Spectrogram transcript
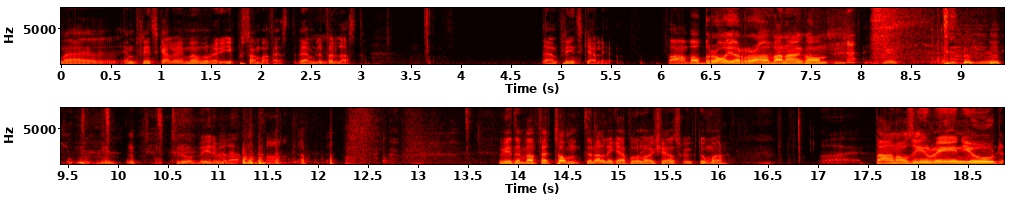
med, en, flintskallig och en med hemorrojder gick på samma fest. Vem blev fullast? Den flintskallige. Fan vad bra i rövarna han kom. Trumvirvel här. Vet ni varför tomten aldrig kan få några könssjukdomar? För han har sin renjord.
